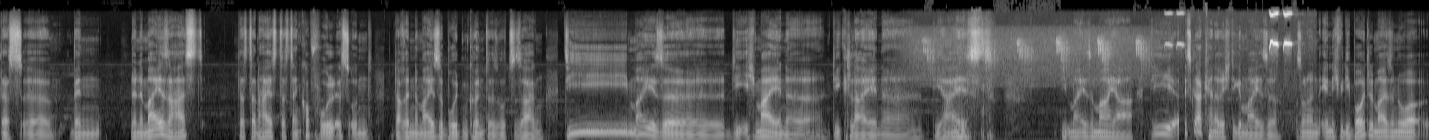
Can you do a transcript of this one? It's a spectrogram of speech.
dass, äh, wenn du eine Meise hast, das dann heißt, dass dein Kopf hohl ist und darin eine Meise brüten könnte, sozusagen. Die Meise, die ich meine, die kleine, die heißt die Meise Maya. Die ist gar keine richtige Meise, sondern ähnlich wie die Beutelmeise, nur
